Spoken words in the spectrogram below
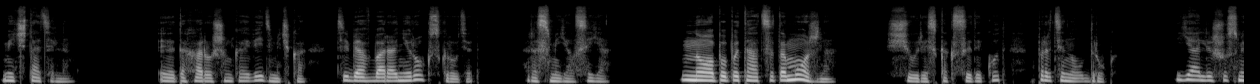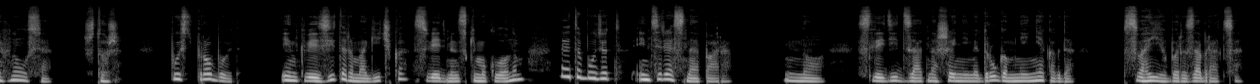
мечтательным. «Эта хорошенькая ведьмочка тебя в бараний рог скрутит», — рассмеялся я. «Но попытаться-то можно», — щурясь, как сытый кот, протянул друг. Я лишь усмехнулся. Что ж, пусть пробует. Инквизитор и магичка с ведьминским уклоном — это будет интересная пара. Но следить за отношениями друга мне некогда. В своих бы разобраться.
